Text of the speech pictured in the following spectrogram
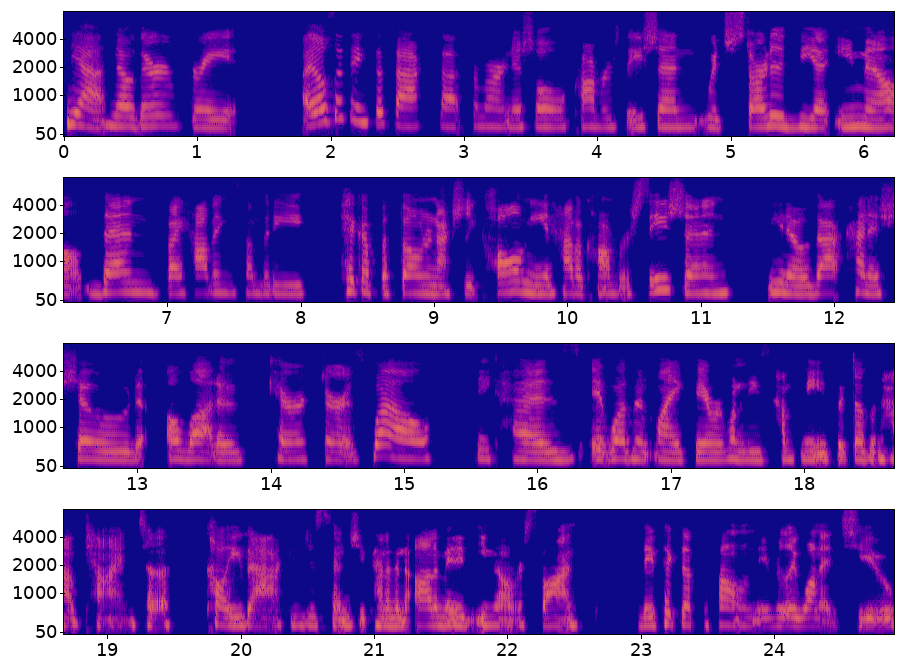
Yeah, no, they're great. I also think the fact that from our initial conversation, which started via email, then by having somebody pick up the phone and actually call me and have a conversation, you know, that kind of showed a lot of character as well, because it wasn't like they were one of these companies that doesn't have time to call you back and just send you kind of an automated email response they picked up the phone. And they really wanted to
